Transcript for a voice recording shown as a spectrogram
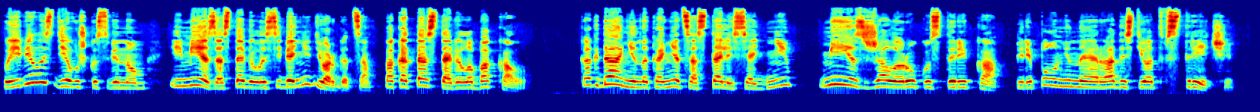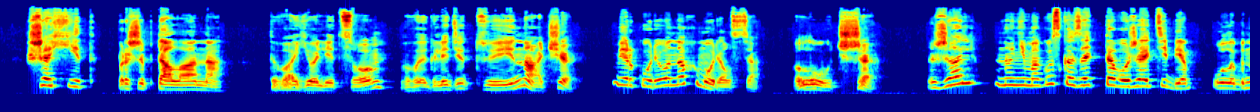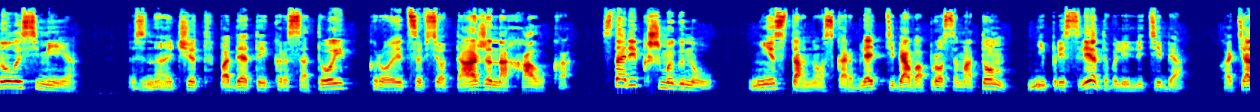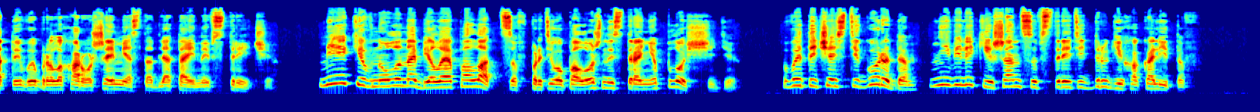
Появилась девушка с вином, и Мия заставила себя не дергаться, пока та ставила бокал. Когда они, наконец, остались одни, Мия сжала руку старика, переполненная радостью от встречи. «Шахид!» – прошептала она. «Твое лицо выглядит иначе». Меркурио нахмурился. «Лучше». «Жаль, но не могу сказать того же о тебе», — улыбнулась Мия. «Значит, под этой красотой кроется все та же нахалка». Старик шмыгнул. «Не стану оскорблять тебя вопросом о том, не преследовали ли тебя хотя ты выбрала хорошее место для тайной встречи». Мия кивнула на белое палаццо в противоположной стороне площади. В этой части города невелики шансы встретить других околитов.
